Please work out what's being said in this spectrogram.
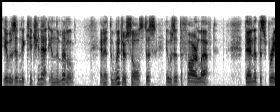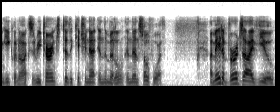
it was in the kitchenette in the middle. And at the winter solstice, it was at the far left. Then at the spring equinox, it returned to the kitchenette in the middle, and then so forth. I made a bird's eye view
